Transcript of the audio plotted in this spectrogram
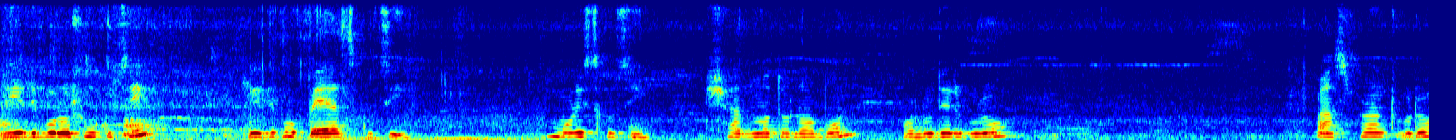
দিয়ে দেবো রসুন কুচি, দিয়ে দেবো পেঁয়াজ কুচি, মরিচ কুচি, স্বাদ মতো লবণ, হলুদের গুঁড়ো, পাঁচফোড়ন গুঁড়ো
